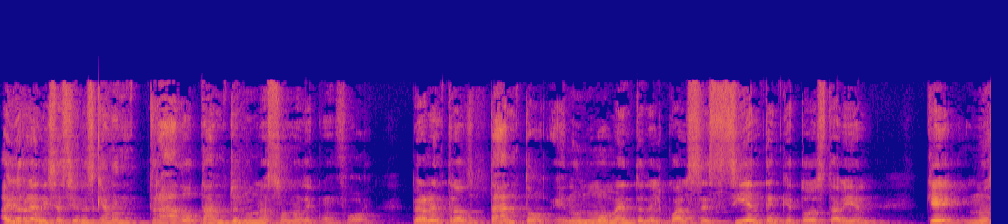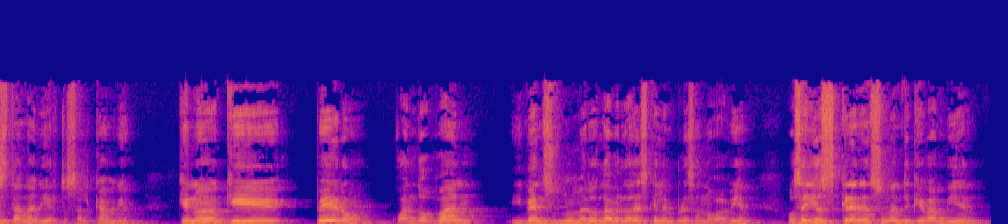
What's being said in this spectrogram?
Hay organizaciones que han entrado tanto en una zona de confort, pero han entrado tanto en un momento en el cual se sienten que todo está bien, que no están abiertos al cambio, que no que pero cuando van y ven sus números, la verdad es que la empresa no va bien. O sea, ellos creen en su mente que van bien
